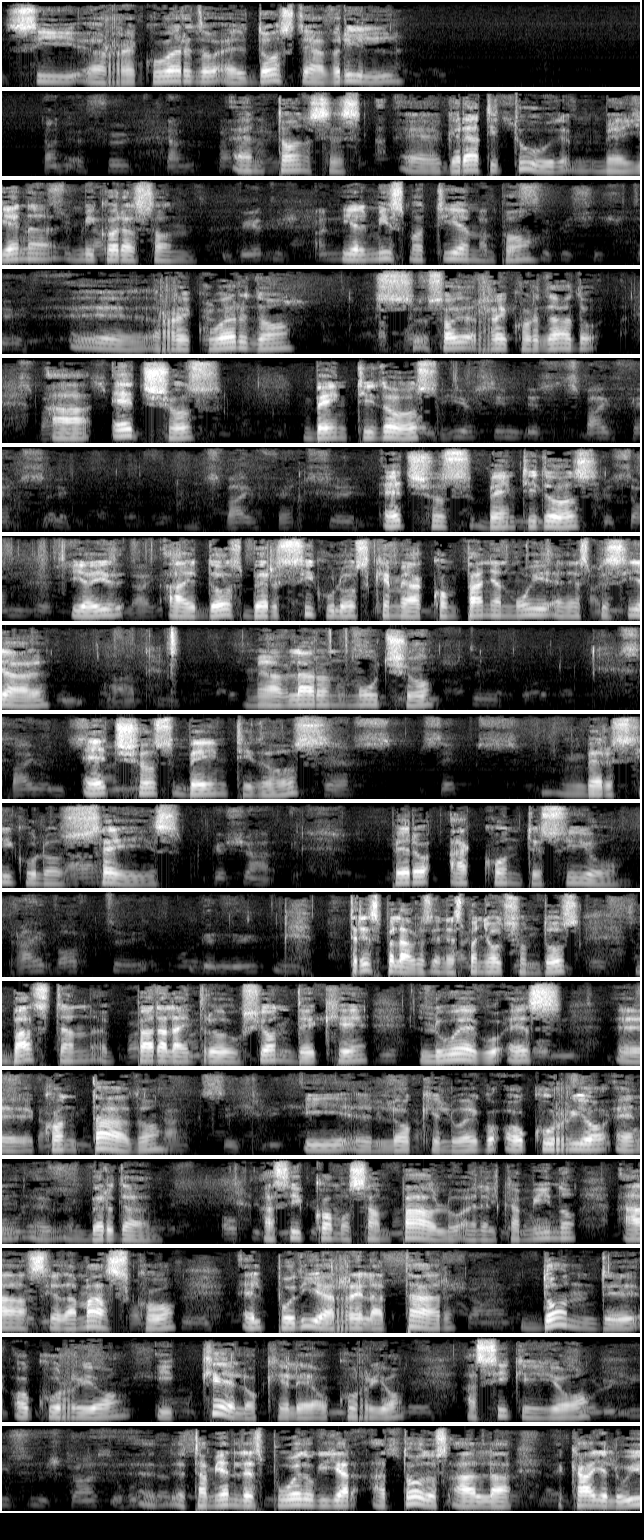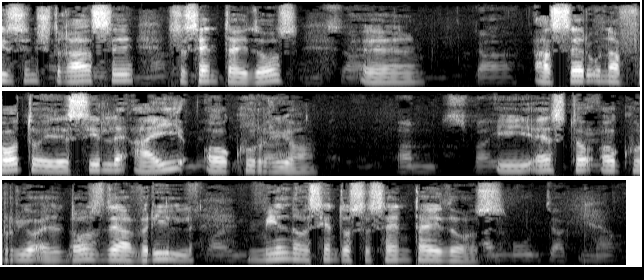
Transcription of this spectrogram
Si eh, recuerdo el 2 de abril, entonces eh, gratitud me llena mi corazón y al mismo tiempo eh, recuerdo, so- soy recordado a Hechos 22, Hechos 22, y ahí hay dos versículos que me acompañan muy en especial, me hablaron mucho. Hechos 22, versículo 6. Pero aconteció. Tres palabras en español son dos, bastan para la introducción de que luego es eh, contado y eh, lo que luego ocurrió en eh, verdad. Así como San Pablo en el camino hacia Damasco, él podía relatar dónde ocurrió y qué lo que le ocurrió. Así que yo eh, también les puedo guiar a todos a la calle Luisenstraße 62, eh, hacer una foto y decirle ahí ocurrió. Y esto ocurrió el 2 de abril 1962.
